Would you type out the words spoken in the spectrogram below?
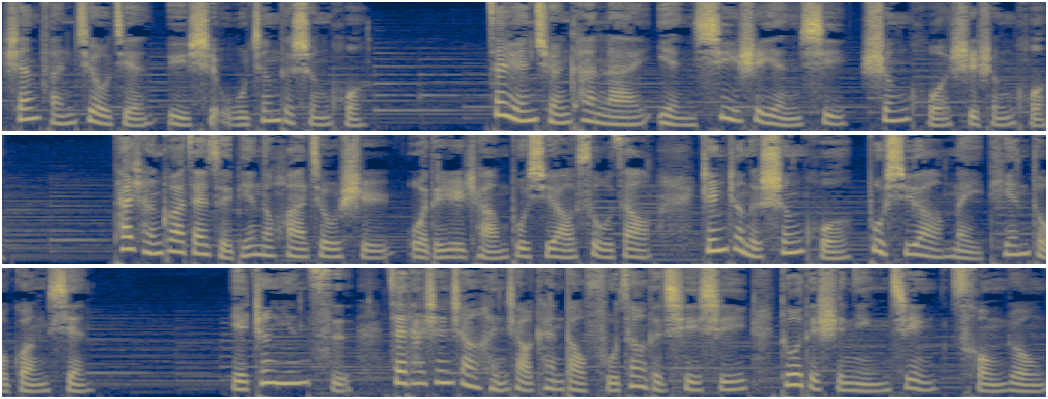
删繁就简、与世无争的生活。在袁泉看来，演戏是演戏，生活是生活。他常挂在嘴边的话就是：“我的日常不需要塑造，真正的生活不需要每天都光鲜。”也正因此，在他身上很少看到浮躁的气息，多的是宁静、从容、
